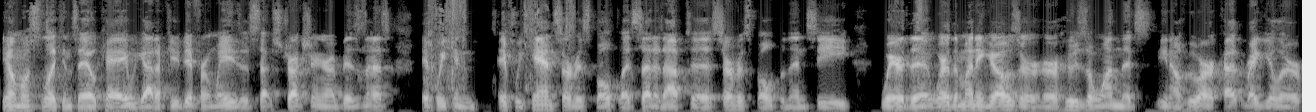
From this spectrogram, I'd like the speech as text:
you know, almost look and say, okay, we got a few different ways of structuring our business. If we can if we can service both, let's set it up to service both, and then see where the where the money goes, or, or who's the one that's you know who are our regular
